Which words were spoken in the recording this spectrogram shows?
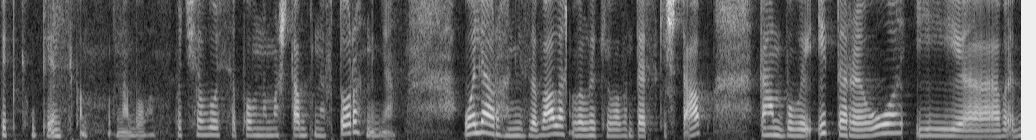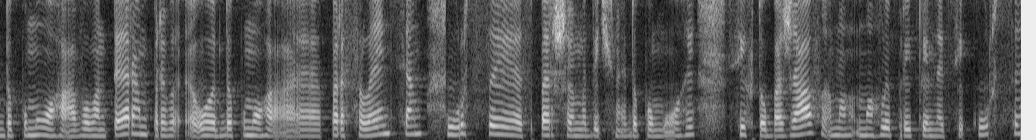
Під Куп'янськом вона була. Почалося повномасштабне вторгнення. Оля організувала великий волонтерський штаб. Там були і ТРО, і е, допомога волонтерам, допомога е, переселенцям, курси з першої медичної допомоги. Всі, хто бажав, могли прийти на ці курси.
